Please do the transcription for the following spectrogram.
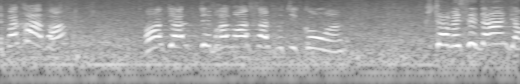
c'est pas grave, hein. Oh, t'es vraiment un sale petit con, hein. Putain, mais c'est dingue.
